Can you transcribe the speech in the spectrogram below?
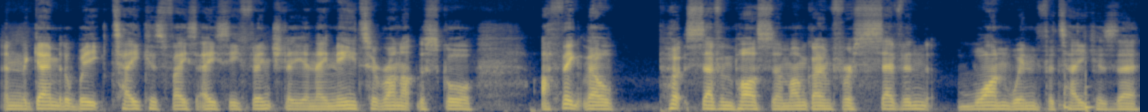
and the game of the week, Takers face AC Finchley, and they need to run up the score. I think they'll put seven past them. I'm going for a seven one win for takers there.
